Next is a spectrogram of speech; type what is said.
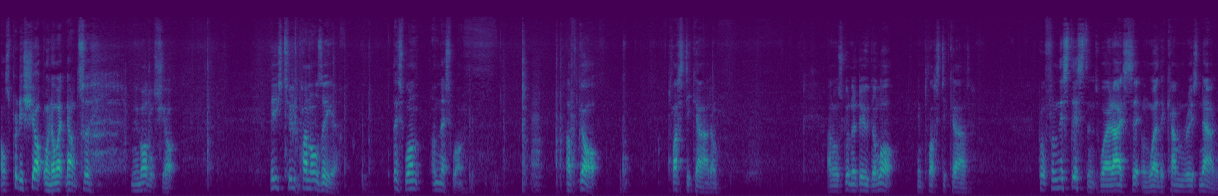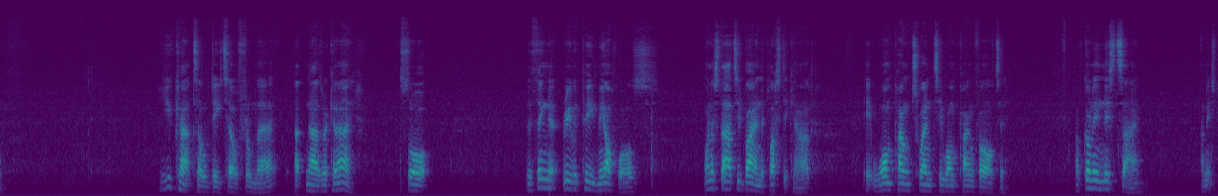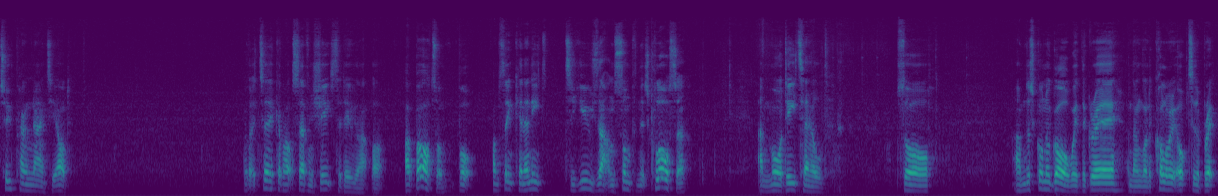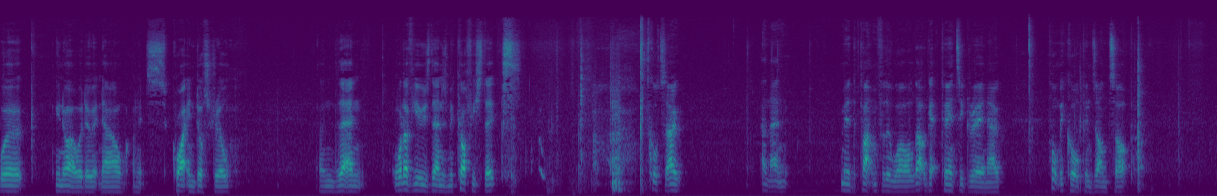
I was pretty shocked when I went down to my model shop. These two panels here, this one and this one, I've got plasticard on and I was going to do the lot in plasticard but from this distance where I sit and where the camera is now you can't tell the detail from there uh, neither can I. So the thing that really peed me off was when I started buying the plasticard it £1.20, £1.40 I've gone in this time and it's £2.90 odd but it'd take about seven sheets to do that lot. I bought them, but I'm thinking I need to use that on something that's closer and more detailed. So I'm just going to go with the grey and I'm going to colour it up to the brickwork. You know how I do it now and it's quite industrial. And then what I've used then is my coffee sticks cut out and then made the pattern for the wall. That'll get painted grey now put my copings on top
